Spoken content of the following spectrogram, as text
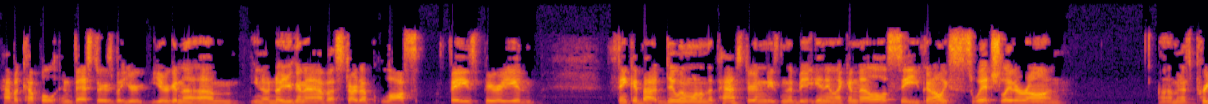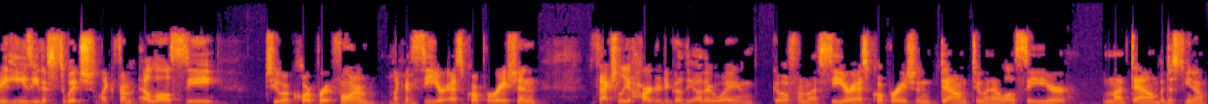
have a couple investors, but you're you're gonna um, you know know you're gonna have a startup loss phase period. Think about doing one of the pass through entities in the beginning, like an LLC. You can always switch later on, um, and it's pretty easy to switch like from LLC to a corporate form, like mm-hmm. a C or S corporation. It's actually harder to go the other way and go from a C or S corporation down to an LLC or not down, but just you know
